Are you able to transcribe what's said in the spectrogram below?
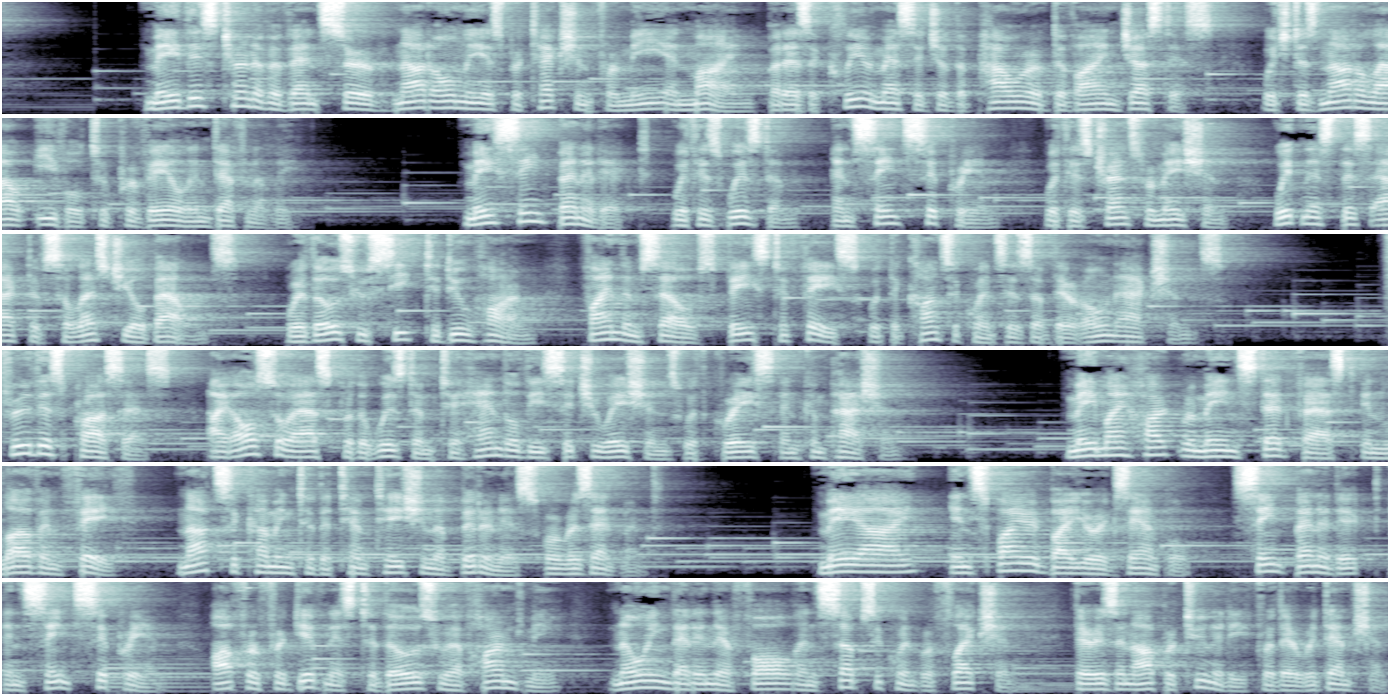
May this turn of events serve not only as protection for me and mine but as a clear message of the power of divine justice, which does not allow evil to prevail indefinitely. May Saint Benedict, with his wisdom, and Saint Cyprian, with his transformation, witness this act of celestial balance, where those who seek to do harm, find themselves face to face with the consequences of their own actions. Through this process, I also ask for the wisdom to handle these situations with grace and compassion. May my heart remain steadfast in love and faith, not succumbing to the temptation of bitterness or resentment. May I, inspired by your example, Saint Benedict and Saint Cyprian, offer forgiveness to those who have harmed me, knowing that in their fall and subsequent reflection, there is an opportunity for their redemption.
